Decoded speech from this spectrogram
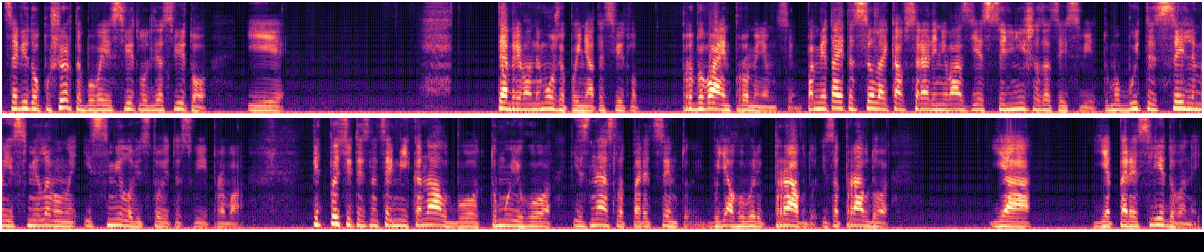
Це відео поширте, бо ви є світло для світу, і темрява не може пойняти світло. Пробиваємо проміням цим. Пам'ятайте, сила, яка всередині вас є сильніша за цей світ. Тому будьте сильними і сміливими і сміло відстоюйте свої права. Підписуйтесь на цей мій канал, бо тому його і знесли перед цим. Бо я говорю правду, і за правду я є переслідуваний.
